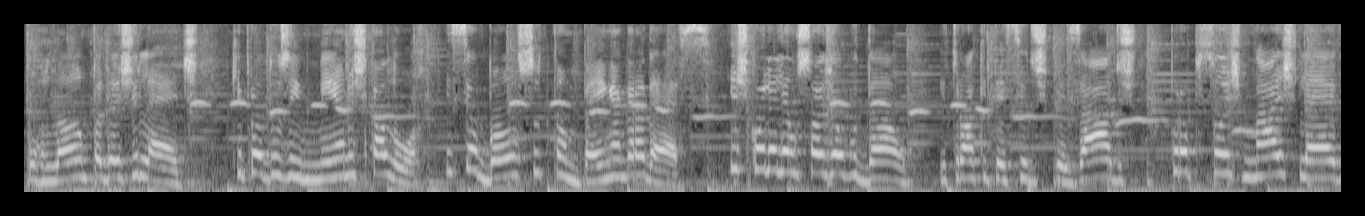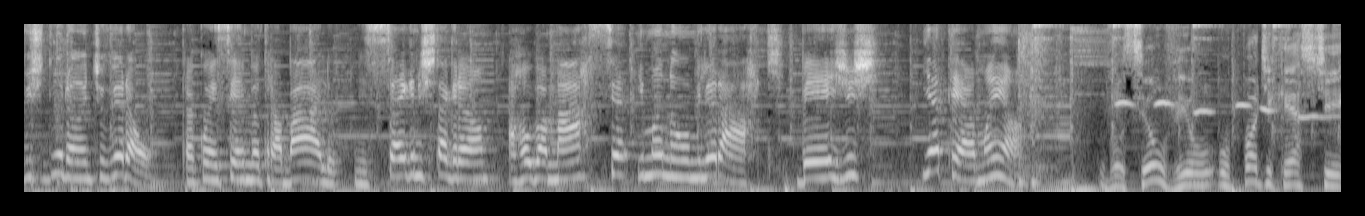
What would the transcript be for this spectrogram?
por lâmpadas de LED, que produzem menos calor e seu bolso também agradece. Escolha lençóis de algodão e troque tecidos pesados por opções mais leves durante o verão. Para conhecer meu trabalho, me segue no Instagram, arroba Márcia e Manu Miller Beijos e até amanhã. Você ouviu o podcast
